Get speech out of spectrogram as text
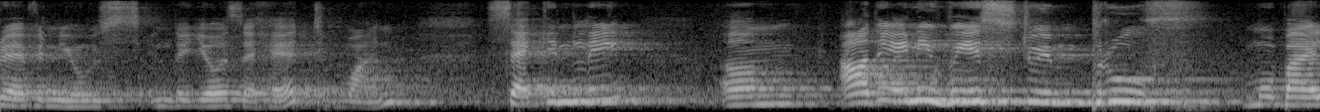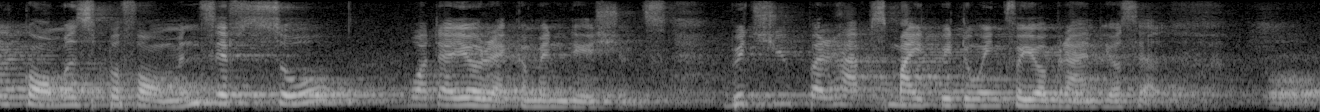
revenues in the years ahead, one? Secondly, um, are there any ways to improve mobile commerce performance? If so, what are your recommendations, which you perhaps might be doing for your brand yourself? Sure,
